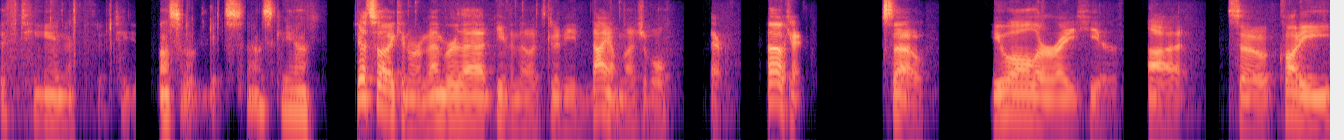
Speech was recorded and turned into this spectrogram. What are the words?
15, 15. Also, get Saskia. Just so I can remember that, even though it's going to be nigh unlegible. There. Okay. So, you all are right here. Uh, so, Claudia,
